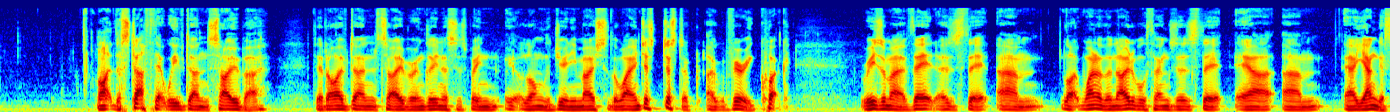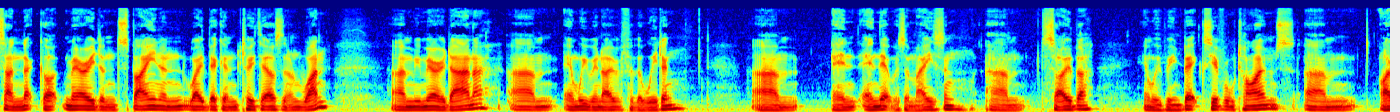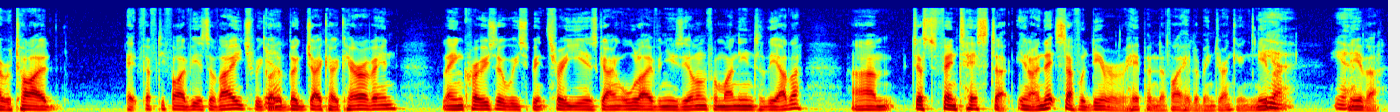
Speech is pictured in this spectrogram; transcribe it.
like the stuff that we've done sober. That I've done sober, and Glenys has been along the journey most of the way. And just, just a, a very quick resume of that is that, um, like, one of the notable things is that our um, our younger son Nick got married in Spain and way back in 2001. Um, he married Anna, um, and we went over for the wedding, um, and and that was amazing. Um, sober, and we've been back several times. Um, I retired at 55 years of age. We got Yeah. a big Jayco caravan, Land Cruiser. We spent three years going all over New Zealand from one end to the other. Um, just fantastic, you know. And that stuff would never have happened if I had been drinking. Never, Yeah. Yeah. never.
